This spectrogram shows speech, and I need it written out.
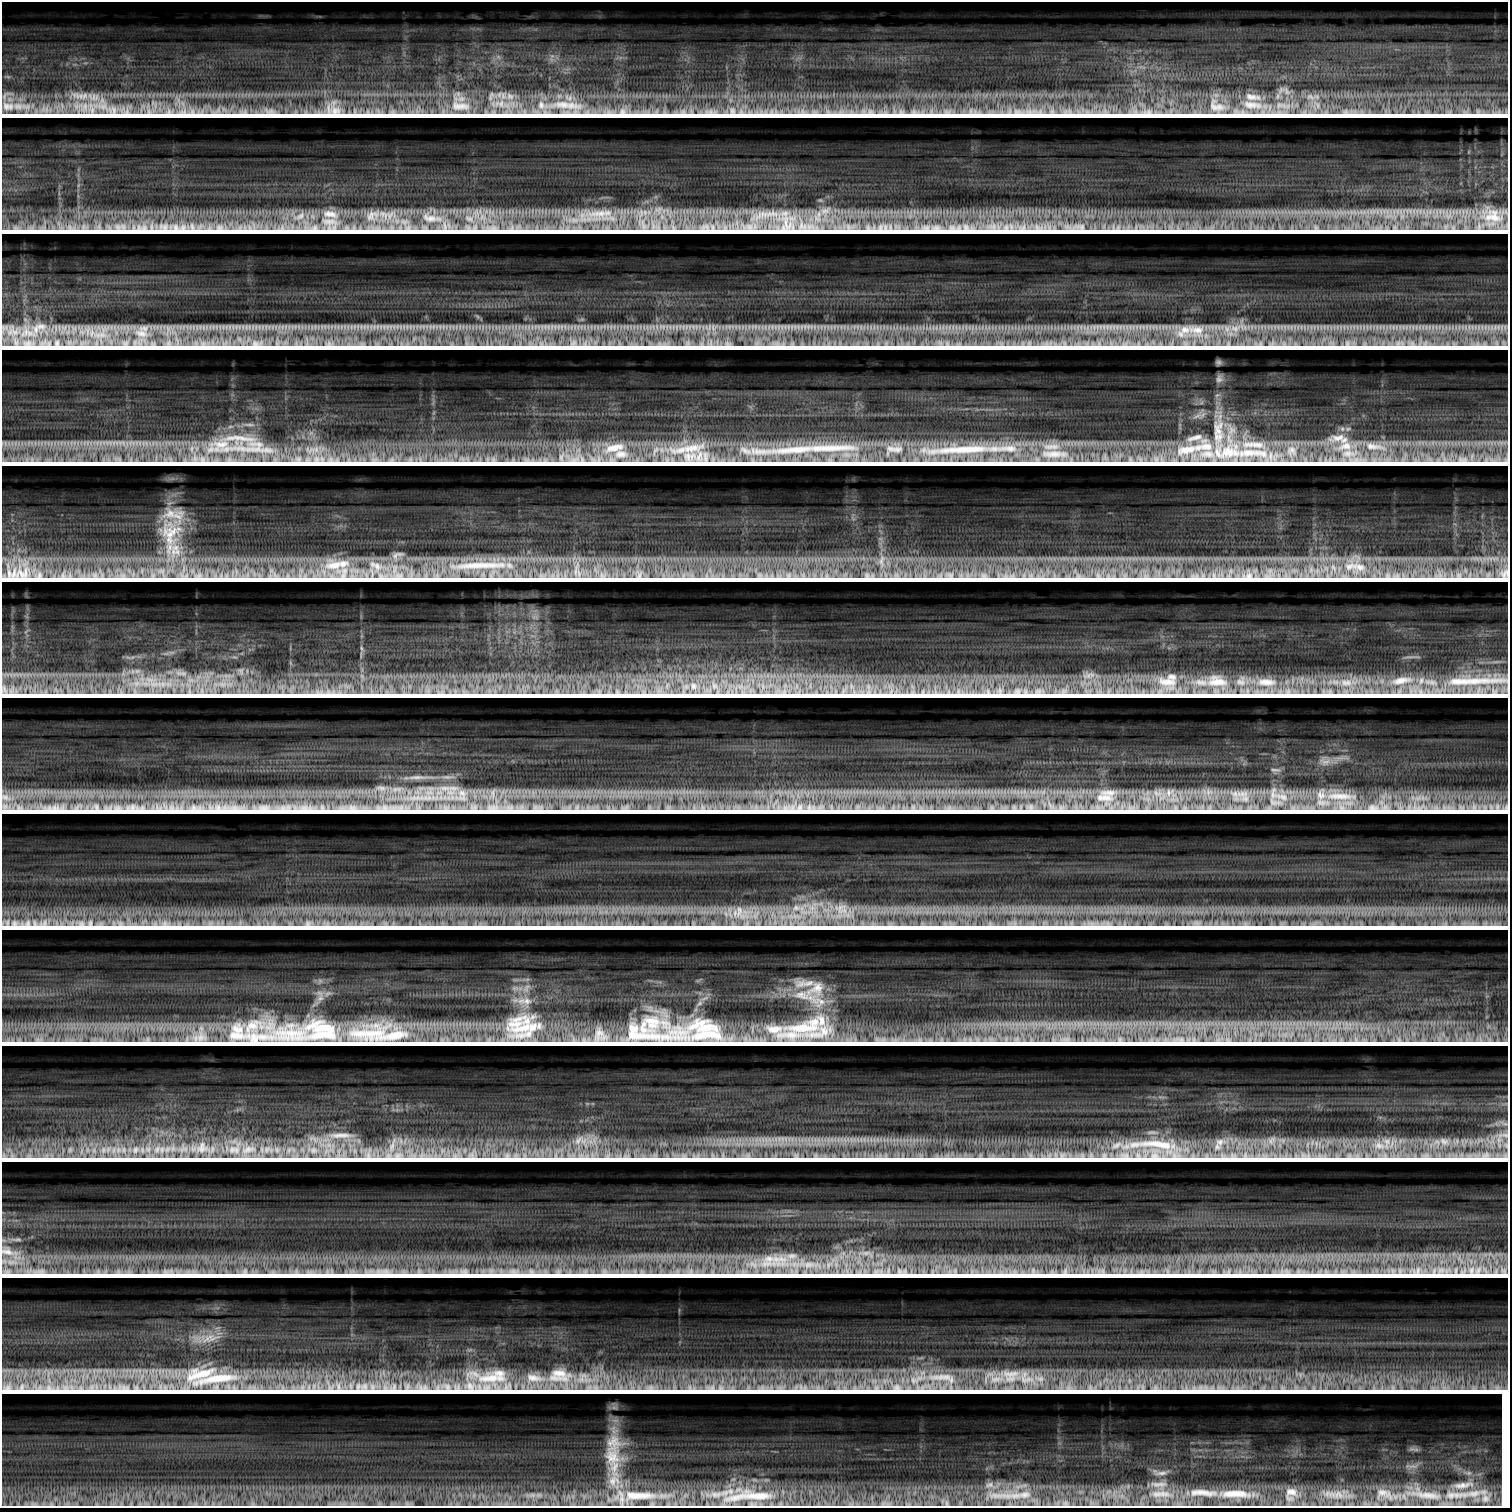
It's okay. It's okay. It's okay. It's okay, puppy. It's okay. It's okay. Good boy. Good boy. Okay. It's okay. Good boy. Good boy. Easy, easy, easy, easy. Nice and easy. Okay. Easy, puppy. Easy. Okay. All right, all right. Okay. Easy, easy, easy, easy. Good, good. Okay. It's okay. It's okay. It's okay. Good boy. You put on weight, man. Huh? You put on weight. Yeah. Okay. But, okay, puppy. So good. Oh. Good boy. Okay. Let me see this one. Okay. Oh, you, you see, you see the jump?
